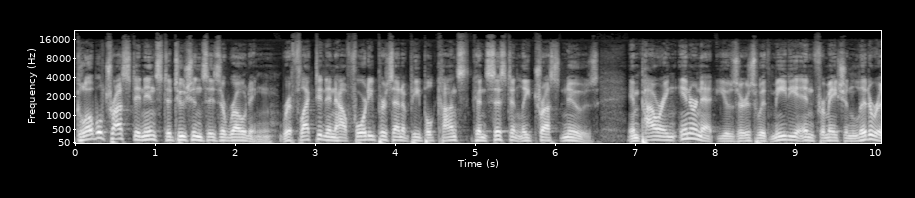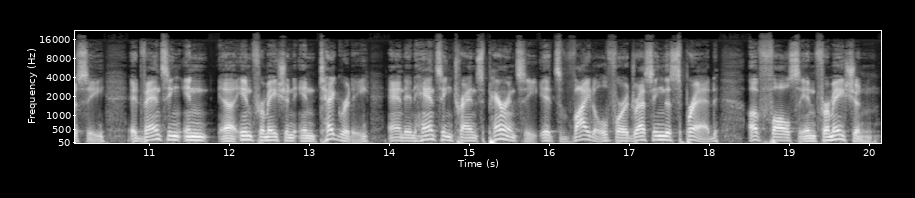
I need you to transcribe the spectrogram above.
Global trust in institutions is eroding, reflected in how 40% of people cons- consistently trust news, empowering internet users with media information literacy, advancing in, uh, information integrity, and enhancing transparency. It's vital for addressing the spread of false information.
